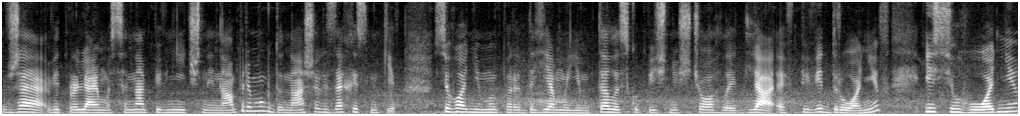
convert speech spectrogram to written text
вже відправляємося на північний напрямок до наших захисників. Сьогодні ми передаємо їм телескопічні щогли для fpv дронів. І сьогодні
